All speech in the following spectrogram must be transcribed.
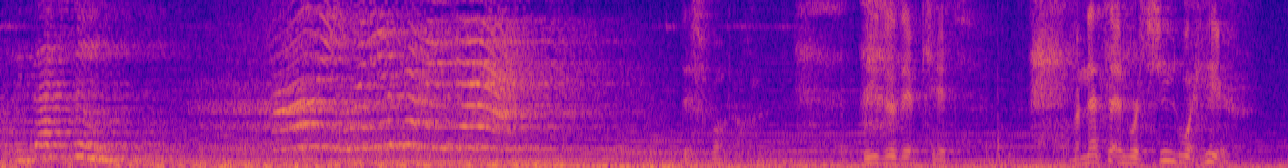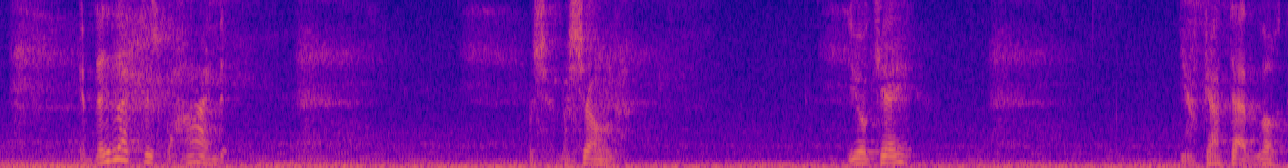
I'll be back soon. Mommy, when are you coming back? This photo. These are their kids. Vanessa and Rashid were here. If they left this behind. Mich- Michonne. You okay? You've got that look.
